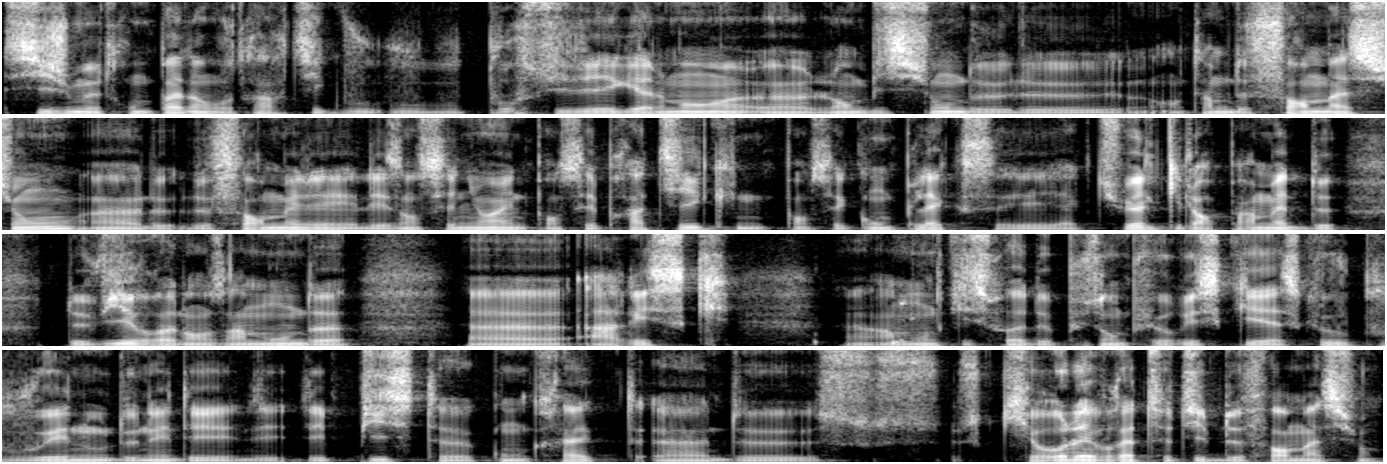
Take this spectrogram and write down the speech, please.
Si je ne me trompe pas, dans votre article, vous, poursuivez également euh, l'ambition, de, en termes de formation, euh, de, former les, enseignants à une pensée pratique, une pensée complexe et actuelle qui leur permette de, vivre dans un monde euh, à risque, un monde qui soit de plus en plus risqué. Est-ce que vous pouvez nous donner des, pistes concrètes de ce qui relèverait de ce type de formation?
